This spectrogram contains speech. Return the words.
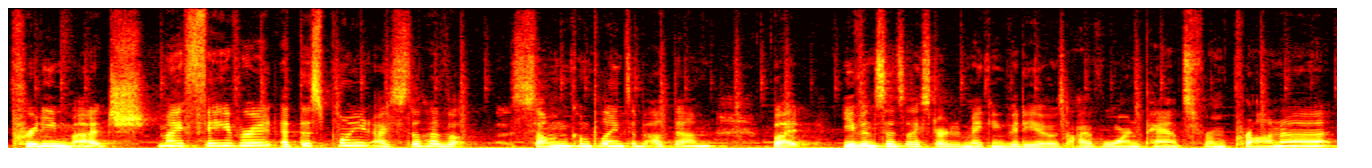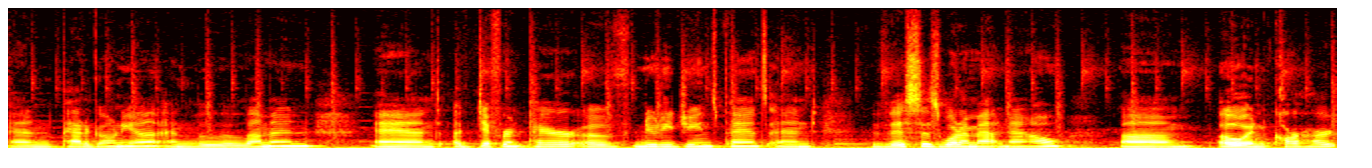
pretty much my favorite at this point. I still have uh, some complaints about them, but even since I started making videos, I've worn pants from Prana and Patagonia and Lululemon and a different pair of nudie jeans pants and this is what I'm at now. Um, oh, and Carhartt.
